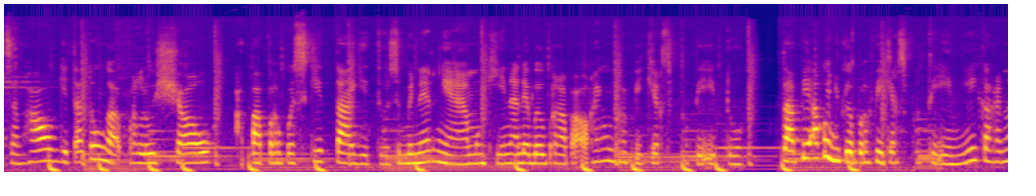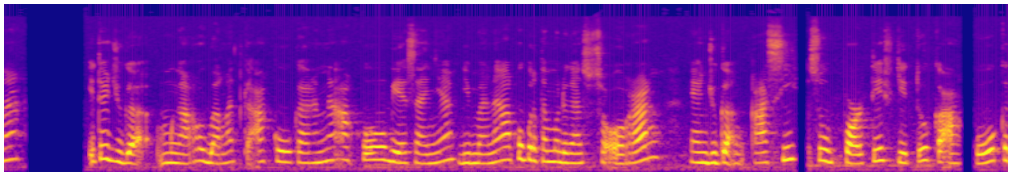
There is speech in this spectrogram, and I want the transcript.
Somehow kita tuh nggak perlu show apa purpose kita gitu. Sebenarnya mungkin ada beberapa orang yang berpikir seperti itu. Tapi aku juga berpikir seperti ini karena itu juga mengaruh banget ke aku karena aku biasanya di mana aku bertemu dengan seseorang yang juga kasih supportive gitu ke aku ke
